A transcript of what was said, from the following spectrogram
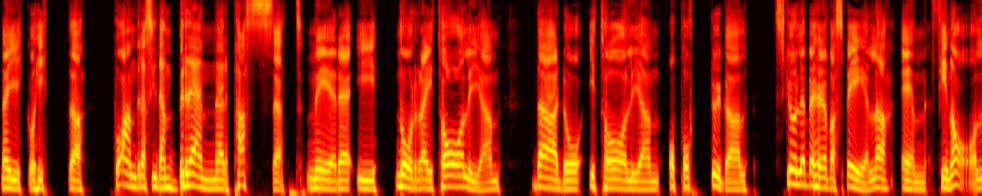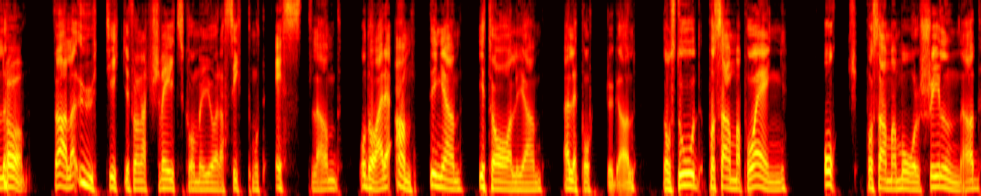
Den gick att hitta på andra sidan Brännerpasset nere i norra Italien, där då Italien och Portugal skulle behöva spela en final. Ja. För alla utgick ifrån att Schweiz kommer göra sitt mot Estland och då är det antingen Italien eller Portugal. De stod på samma poäng och på samma målskillnad,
